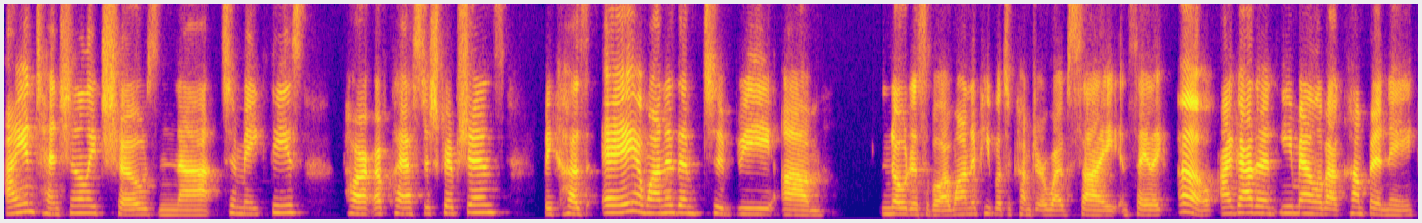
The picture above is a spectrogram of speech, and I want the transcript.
I intentionally chose not to make these part of class descriptions because A, I wanted them to be um, noticeable. I wanted people to come to our website and say, like, oh, I got an email about company.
